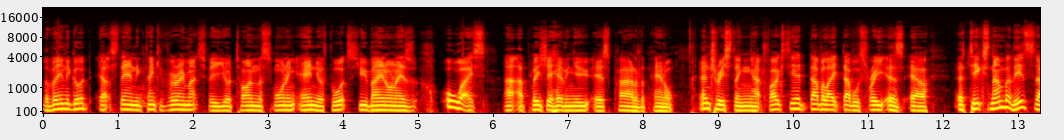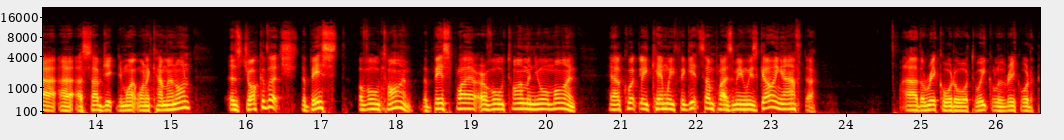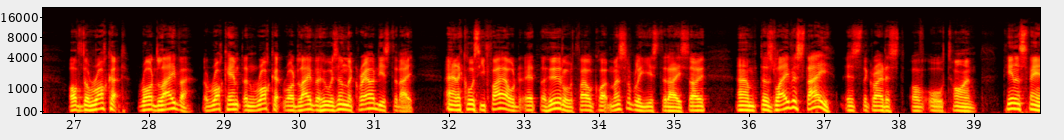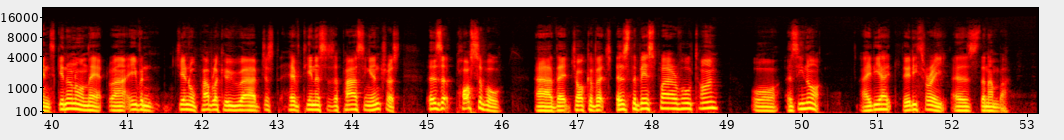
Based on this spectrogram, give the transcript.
Lavina Good, outstanding. Thank you very much for your time this morning and your thoughts. Hugh Bainan as always. Uh, a pleasure having you as part of the panel. Interesting, uh, folks. Yeah, double eight double three is our uh, text number. There's uh, a, a subject you might want to come in on. Is Djokovic the best of all time, the best player of all time in your mind. How quickly can we forget some players? I mean, he's going after uh, the record or to equal the record of the Rocket, Rod Laver, the Rockhampton Rocket, Rod Laver, who was in the crowd yesterday. And of course, he failed at the hurdle, failed quite miserably yesterday. So, um, does Laver stay as the greatest of all time? Tennis fans, get in on that. Uh, even general public who uh, just have tennis as a passing interest. Is it possible uh, that Djokovic is the best player of all time, or is he not? 88 33 is the number.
